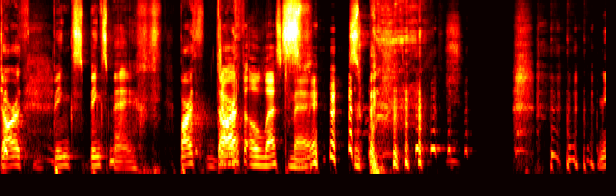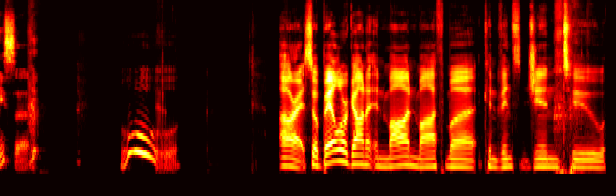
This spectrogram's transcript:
Darth Binks Binks May. Barth Darth Darth. Olest May. Misa. Ooh. All right, so Bail Organa and Mon Mothma convince Jyn to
